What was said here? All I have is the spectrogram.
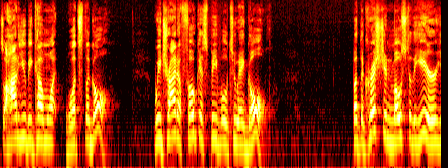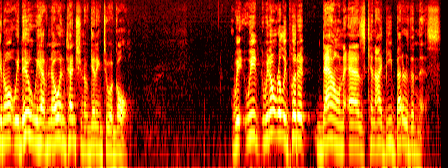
So, how do you become what? What's the goal? We try to focus people to a goal. But the Christian, most of the year, you know what we do? We have no intention of getting to a goal. We, we, we don't really put it down as, can I be better than this?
